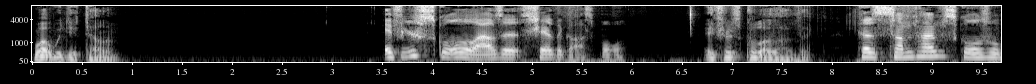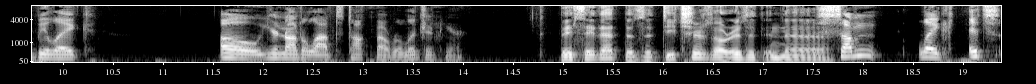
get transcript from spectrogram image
what would you tell them? If your school allows it, share the gospel. If your school allows it. Because sometimes schools will be like, oh, you're not allowed to talk about religion here. They say that. Does the teachers, or is it in the? Some, like, it's,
